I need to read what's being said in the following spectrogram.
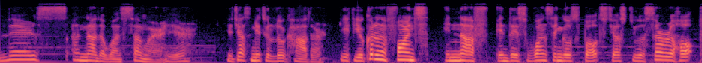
There's another one somewhere here. You just need to look harder. If you couldn't find enough in this one single spot, just do a several hop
